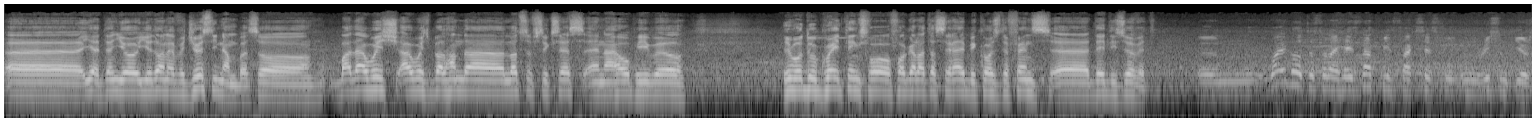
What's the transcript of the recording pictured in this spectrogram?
uh, yeah, then you you don't have a jersey number. So, but I wish I wish Belhanda lots of success, and I hope he will he will do great things for for Galatasaray because the fans they deserve it. Why Galatasaray has not been successful in recent years?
